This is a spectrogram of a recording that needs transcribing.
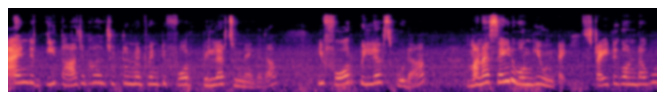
అండ్ ఈ తాజ్మహల్ చుట్టూ ఉన్నటువంటి ఫోర్ పిల్లర్స్ ఉన్నాయి కదా. ఈ ఫోర్ పిల్లర్స్ కూడా మన సైడ్ వంగి ఉంటాయి. స్ట్రైట్గా ఉండవు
